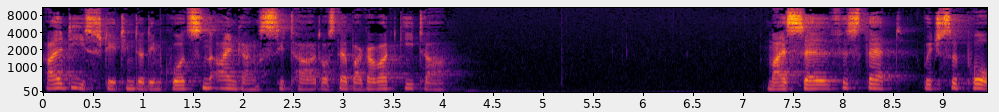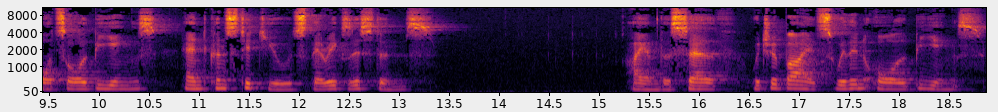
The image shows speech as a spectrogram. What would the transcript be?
All dies steht hinter dem kurzen Eingangszitat aus der Bhagavad Gita. Myself is that which supports all beings and constitutes their existence. I am the self which abides within all beings.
